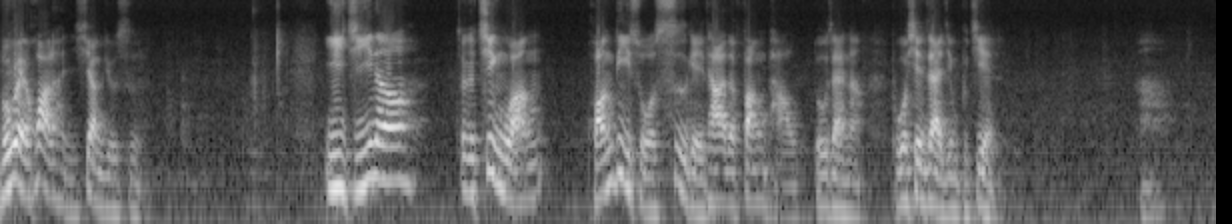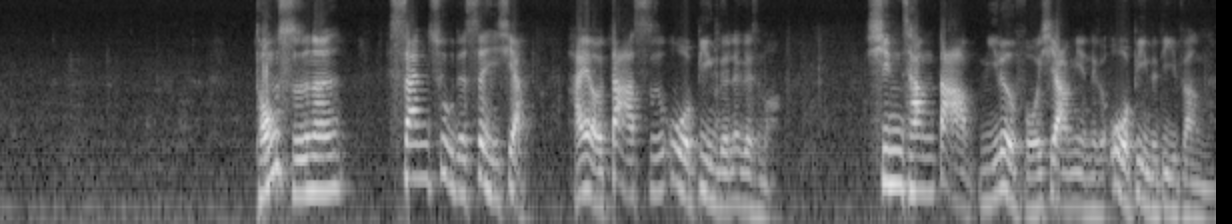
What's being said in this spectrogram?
不过也画的很像，就是。以及呢，这个晋王。皇帝所赐给他的方袍都在那，不过现在已经不见了。同时呢，三处的圣像，还有大师卧病的那个什么新昌大弥勒佛下面那个卧病的地方呢，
